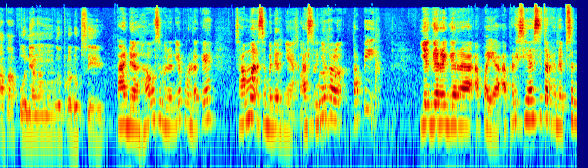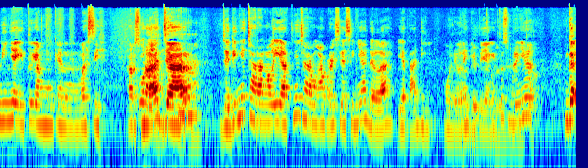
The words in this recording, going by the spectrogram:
apa pun yang lu produksi. Padahal sebenarnya produknya sama sebenarnya. Aslinya kalau tapi ya gara-gara apa ya apresiasi terhadap seninya itu yang mungkin masih harus Kurang. belajar. Mhm. Jadinya cara ngelihatnya, cara mengapresiasinya adalah ya tadi modelnya tadi, gitu. Yang itu sebenarnya gitu. nggak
